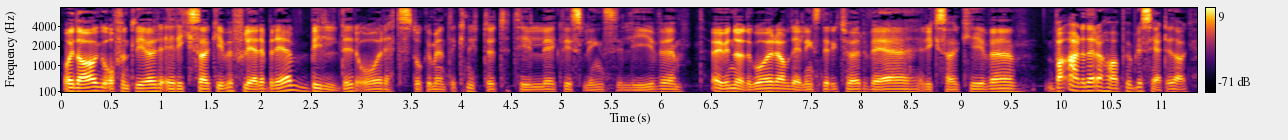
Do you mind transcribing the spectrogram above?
Og i dag offentliggjør Riksarkivet flere brev, bilder og rettsdokumenter knyttet til Quislings liv. Øyvind Ødegård, avdelingsdirektør ved Riksarkivet. Hva er det dere har publisert i dag?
